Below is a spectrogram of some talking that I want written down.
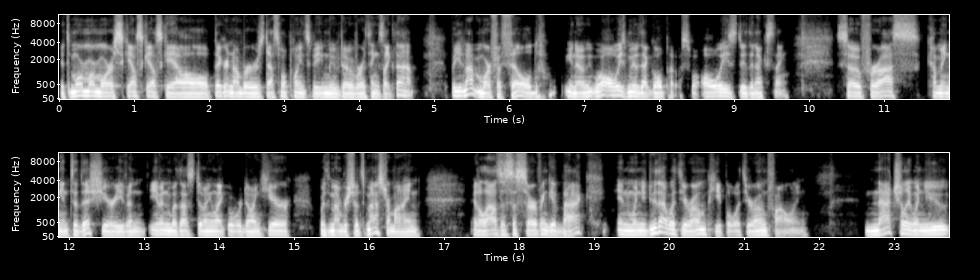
It's more, more, more scale, scale, scale, bigger numbers, decimal points being moved over, things like that. But you're not more fulfilled. You know, we'll always move that goalpost. We'll always do the next thing. So for us coming into this year, even even with us doing like what we're doing here with memberships mastermind, it allows us to serve and give back. And when you do that with your own people, with your own following, naturally when you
